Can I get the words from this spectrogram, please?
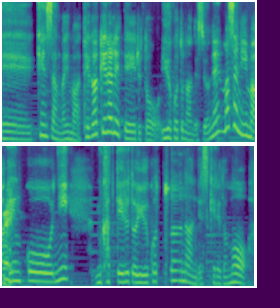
えー、ケンさんが今手掛けられているということなんですよねまさに今原稿に向かっているということなんですけれども、はい、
